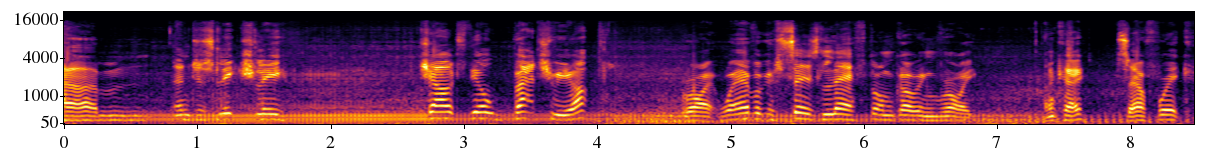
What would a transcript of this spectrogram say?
um, and just literally charge the old battery up. Right, wherever says left, I'm going right okay Southwick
